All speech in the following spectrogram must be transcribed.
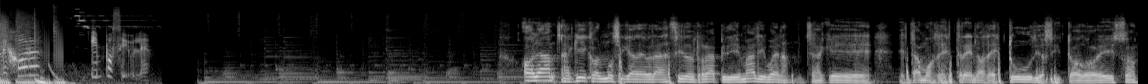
Mejor imposible. Hola, aquí con música de Brasil rápido y mal y bueno, ya que estamos de estrenos de estudios y todo eso,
